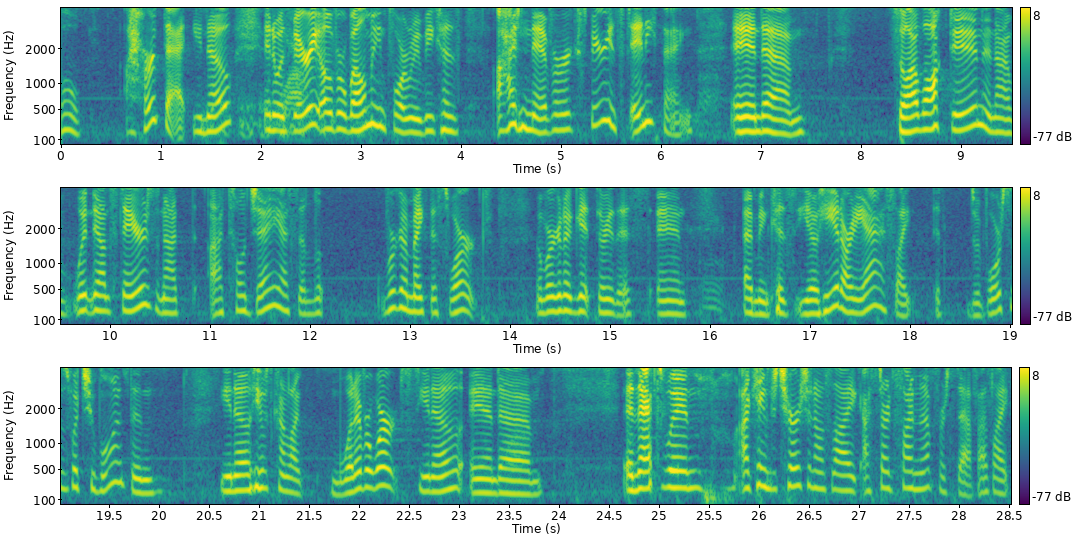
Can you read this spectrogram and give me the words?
Oh, I heard that, you know? And it was very overwhelming for me because I never experienced anything. And um, so I walked in and I went downstairs and I, I told Jay, I said, Look, we're going to make this work and we're going to get through this. And I mean, because, you know, he had already asked, like, if divorce is what you want, then, you know, he was kind of like, whatever works, you know? And, um, and that's when I came to church and I was like, I started signing up for stuff. I was like,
